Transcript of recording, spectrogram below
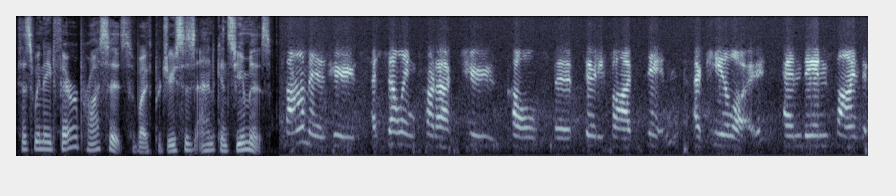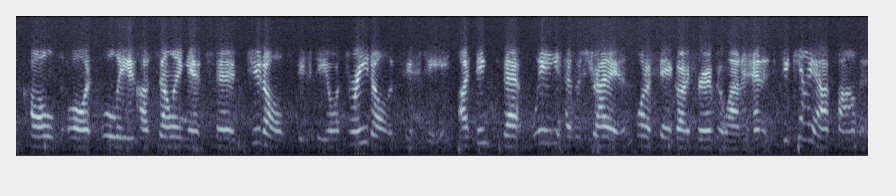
says we need fairer prices for both producers and consumers. Farmers who are selling product to Coles for 35 cents a kilo and then find that Coles or Woolies are selling it for $2.50 or $3.50. I think that we as Australians want a fair go for everyone and particularly our farmers.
